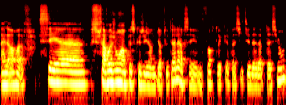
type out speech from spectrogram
alors, c'est, heu, ça rejoint un peu ce que je viens de dire tout à l'heure, c'est une forte capacité d'adaptation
